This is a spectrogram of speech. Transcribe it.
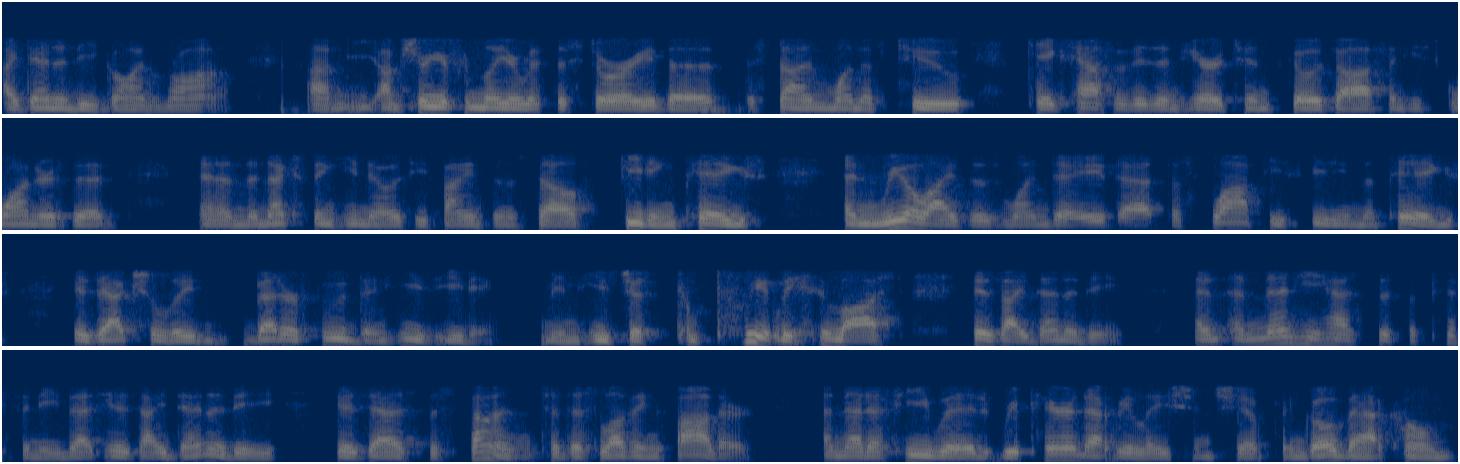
identity gone wrong. Um, I'm sure you're familiar with the story. The, the son, one of two, takes half of his inheritance, goes off, and he squanders it. And the next thing he knows, he finds himself feeding pigs and realizes one day that the slop he's feeding the pigs is actually better food than he's eating. I mean, he's just completely lost his identity. And, and then he has this epiphany that his identity is as the son to this loving father, and that if he would repair that relationship and go back home,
